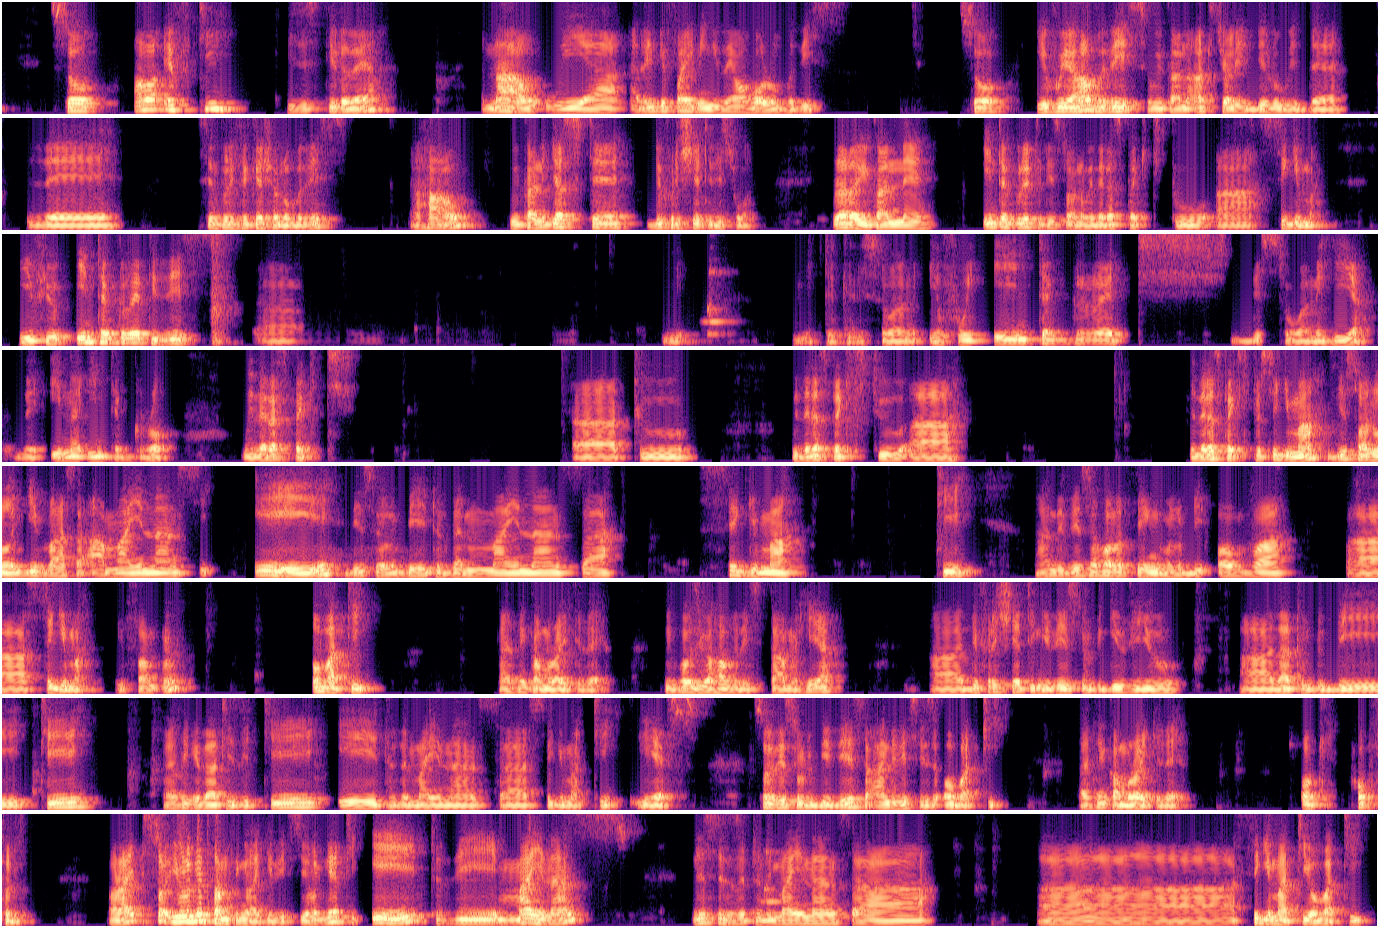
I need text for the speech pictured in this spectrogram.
So our ft is still there. Now we are redefining the whole of this. So if we have this, we can actually deal with the, the simplification of this. How? We can just uh, differentiate this one. Rather, you can uh, integrate this one with respect to uh, sigma. If you integrate this, uh, let, me, take this one. If we integrate this one here, the inner integral with respect uh, to, with respect to uh, with respect to sigma, this one will give us a minus E. This will be to the minus uh, sigma T. And this whole thing will be over uh, sigma, if I'm, hmm? over T. I think I'm right there. because you have this term here. Uh, differentiating this would give you, uh, that would be t, I think that is t e to the minus uh, sigma t, yes. So this will be this, and this is over t. I think I'm right there. Okay, hopefully. All right, so you'll get something like this. You'll get e to the minus, this is to the minus uh, uh, sigma t over t.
